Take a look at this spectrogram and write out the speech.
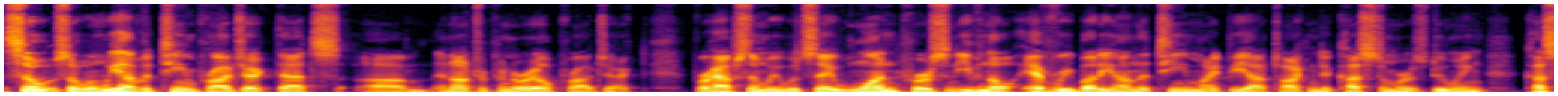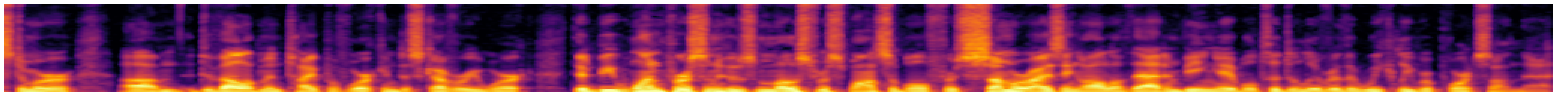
So, so when we have a team project that's um, an entrepreneurial project, perhaps then we would say one person, even though everybody on the team might be out talking to customers, doing customer um, development type of work and discovery work, there'd be one person who's most responsible for summarizing all of that and being able to deliver the weekly reports on that.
